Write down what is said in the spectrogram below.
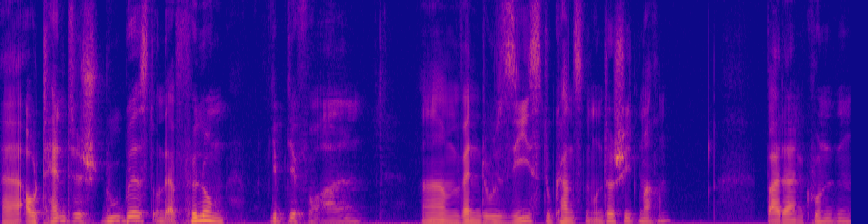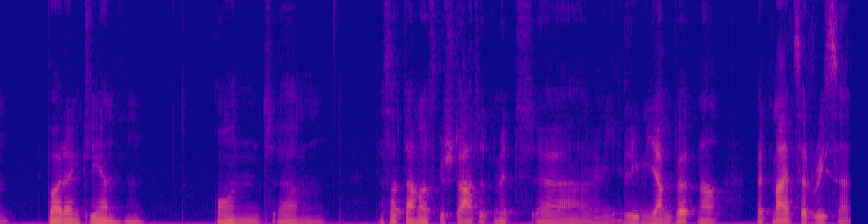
äh, authentisch du bist. Und Erfüllung gibt dir vor allem, ähm, wenn du siehst, du kannst einen Unterschied machen bei deinen Kunden, bei deinen Klienten. Und ähm, das hat damals gestartet mit äh, lieben Jan Böttner mit Mindset Reset,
